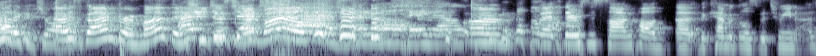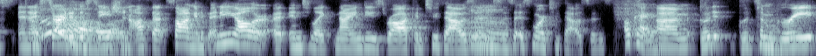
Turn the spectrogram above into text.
out of control. I was gone for a month and I she just went wild. Then I'll hang out. um, but there's this song called uh, "The Chemicals Between Us," and I started the Oh. station off that song. And if any of y'all are uh, into like '90s rock and 2000s, Mm. it's, it's more 2000s. okay. Um, good. it- good. some times. great,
